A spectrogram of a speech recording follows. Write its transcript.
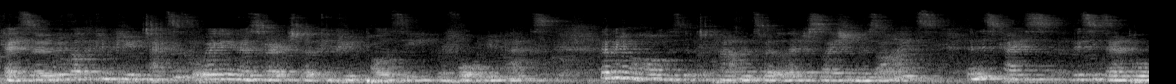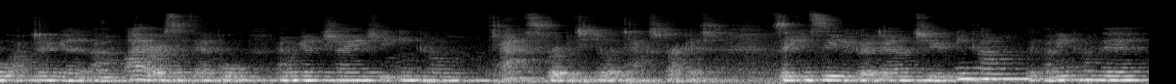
Okay, so we've got the compute taxes, but we're going to go straight to the compute policy reform impacts. Then we have a whole list of departments where the legislation resides. In this case, this example, I'm doing an um, IRS example, and we're going to change the income tax for a particular tax bracket. So you can see we go down to income, click on income there,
